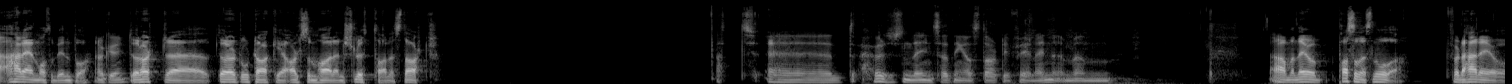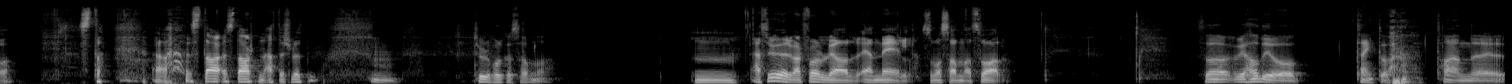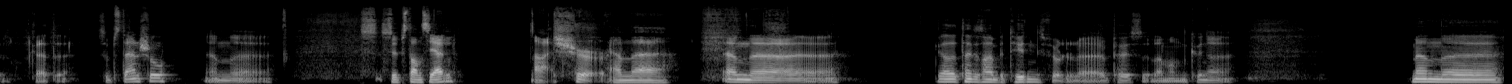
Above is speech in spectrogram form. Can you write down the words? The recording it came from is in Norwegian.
Her er en måte å begynne på. Okay. Du har hørt, eh, du har hørt ordtaket 'alt som har en slutt, har en start'. At, eh, det høres ut som den setninga starter i feil ende, men Ja, men det er jo passende nå, da. For det her er jo sta ja, sta starten etter slutten. tror du folk har savna det? Jeg tror i hvert fall vi har en mail som har savna et svar. Så vi hadde jo tenkt å ta en eh, hva heter det, substantial, en uh... Substansiell? Nei, Sure. en uh... En uh... Jeg hadde tenkt å ta en betydningsfull eh, pause der man kunne Men eh,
